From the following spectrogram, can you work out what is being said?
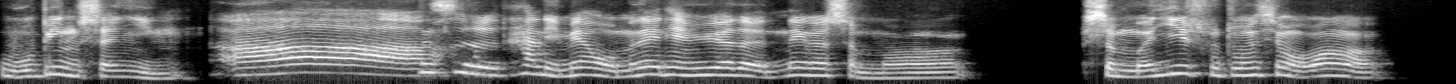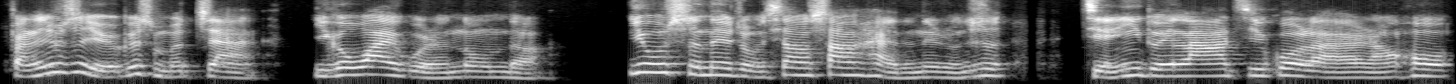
无病呻吟啊，就是它里面我们那天约的那个什么什么艺术中心，我忘了，反正就是有一个什么展，一个外国人弄的。又是那种像上海的那种，就是捡一堆垃圾过来，然后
